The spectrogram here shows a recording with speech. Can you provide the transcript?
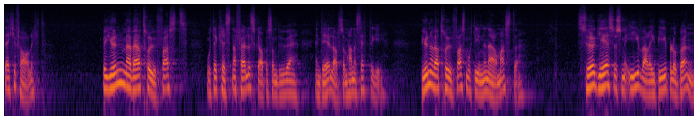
Det er ikke farlig. Begynn med å være trufast mot det kristne fellesskapet som du er en del av, som han har sett deg i. Begynn å være trufast mot dine nærmeste. Søk Jesus med iver i Bibel og bønn.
